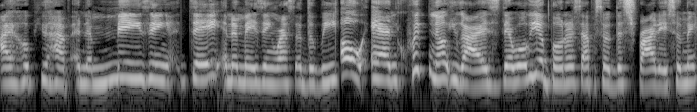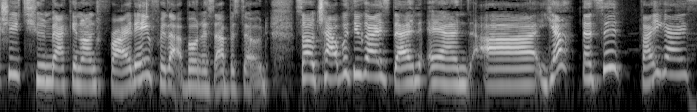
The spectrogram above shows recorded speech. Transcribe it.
I hope you have an amazing day, an amazing rest of the week. Oh, and quick note, you guys, there will be a bonus episode this Friday. So make sure you tune back in on Friday for that bonus episode. So I'll chat with you guys then. And uh, yeah, that's it. Bye, you guys.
